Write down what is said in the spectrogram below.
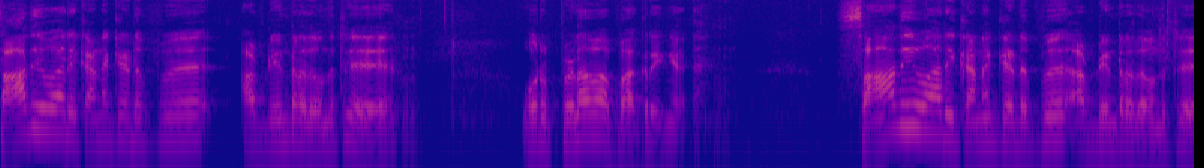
சாதிவாரி கணக்கெடுப்பு அப்படின்றது வந்துட்டு ஒரு பிளவாக பார்க்குறீங்க சாதிவாரி கணக்கெடுப்பு அப்படின்றத வந்துட்டு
